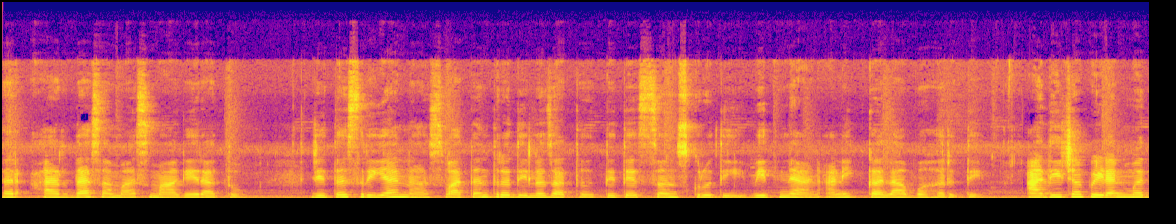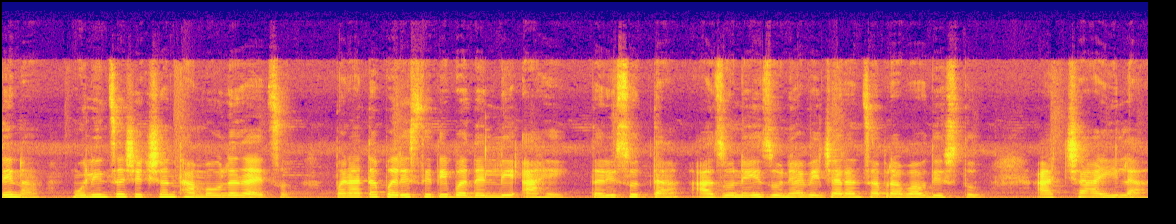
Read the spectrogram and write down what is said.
तर अर्धा समाज मागे राहतो. जिथं स्त्रियांना स्वातंत्र्य दिलं जातं तिथे संस्कृती विज्ञान आणि कला बहरते. आधीच्या पिढ्यांमध्ये ना मुलींचं शिक्षण थांबवलं जायचं. पण आता परिस्थिती बदलली आहे तरीसुद्धा अजूनही जुन्या विचारांचा प्रभाव दिसतो. आजच्या आईला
